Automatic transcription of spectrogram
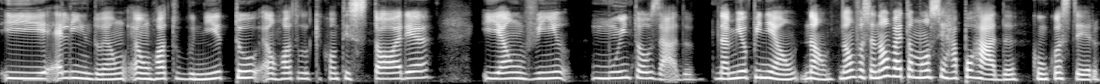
E é lindo, é um, é um rótulo bonito, é um rótulo que conta história e é um vinho muito ousado. Na minha opinião, não, não você não vai tomar um cirrá porrada com o costeiro.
